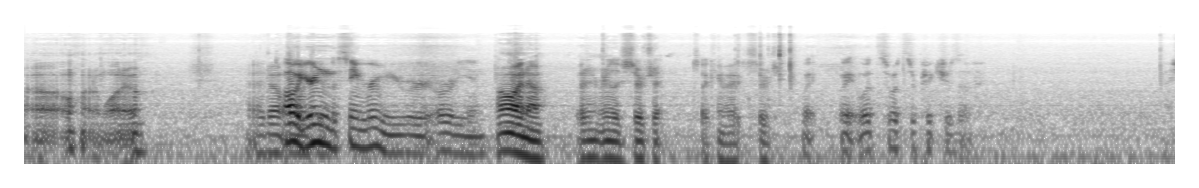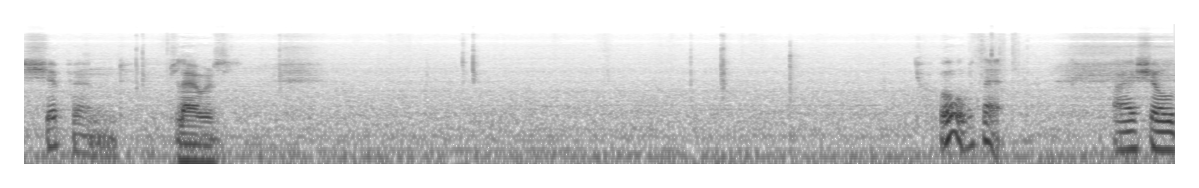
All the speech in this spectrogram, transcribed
Oh, I don't want to. I don't. Oh, you're to. in the same room you were already in. Oh, I know. I didn't really search it, so I came back to search. Wait, wait, what's what's the pictures of? A ship and Flowers. oh, what's that? I shall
